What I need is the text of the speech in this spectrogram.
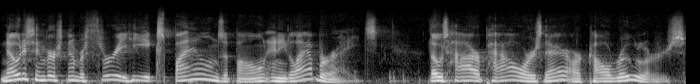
Notice in verse number three, he expounds upon and elaborates. Those higher powers there are called rulers.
